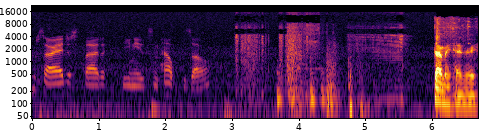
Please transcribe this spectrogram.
I'm sorry, I just thought you needed some help is all. Damn it, Henry.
